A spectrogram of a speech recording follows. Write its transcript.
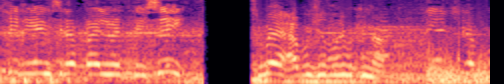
شيء ينشرب قيل المديسي اسمع أبو شوف إحنا ينشرب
